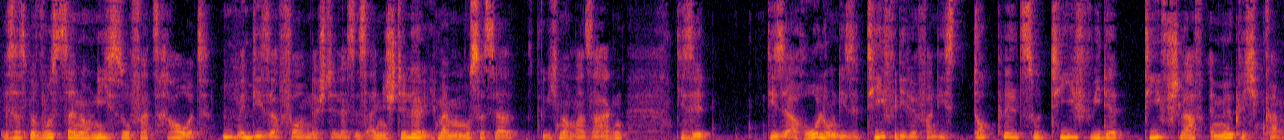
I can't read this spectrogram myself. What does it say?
ist das Bewusstsein noch nicht so vertraut mhm. mit dieser Form der Stille. Es ist eine Stille, ich meine, man muss das ja wirklich nochmal sagen, diese, diese Erholung, diese Tiefe, die wir fahren, die ist doppelt so tief, wie der Tiefschlaf ermöglichen kann.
